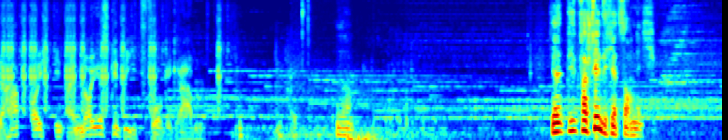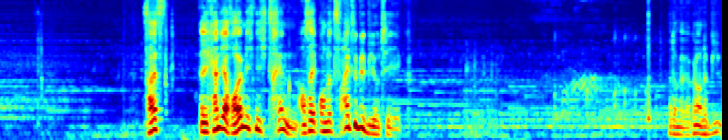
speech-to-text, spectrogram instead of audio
Ihr habt euch in ein neues Gebiet vorgegraben. So. Ja, die verstehen sich jetzt doch nicht. Das heißt, Ich kann ja räumlich nicht trennen, außer ich brauche eine zweite Bibliothek. Warte mal, wir können auch eine Bi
